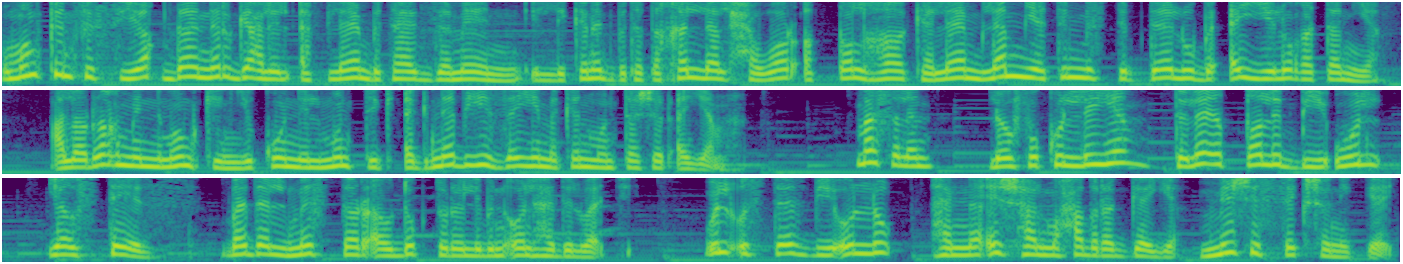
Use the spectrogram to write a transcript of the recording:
وممكن في السياق ده نرجع للأفلام بتاعت زمان اللي كانت بتتخلل حوار أبطالها كلام لم يتم استبداله بأي لغة تانية. على الرغم إن ممكن يكون المنتج أجنبي زي ما كان منتشر أيامها. مثلا لو في كلية تلاقي الطالب بيقول يا أستاذ بدل مستر أو دكتور اللي بنقولها دلوقتي. والأستاذ بيقول له هنناقشها المحاضرة الجاية مش السكشن الجاي.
